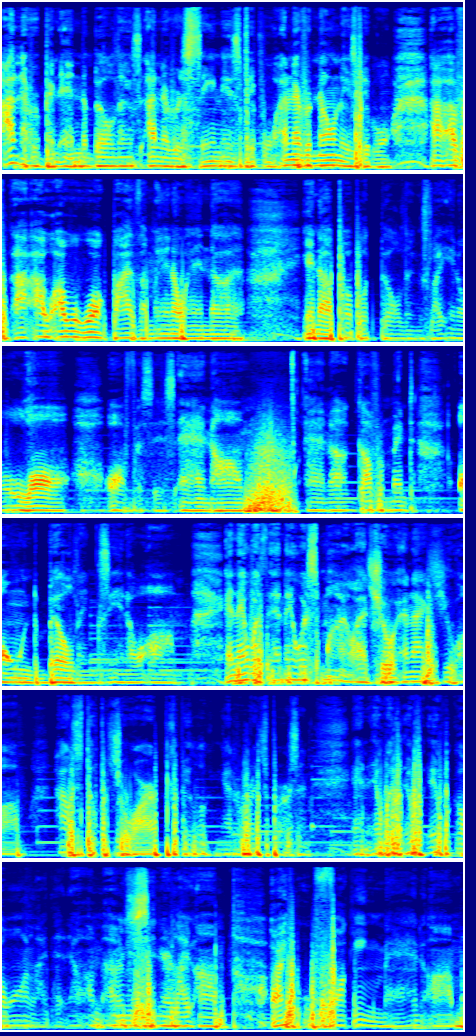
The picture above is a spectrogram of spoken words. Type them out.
I never been in the buildings, I never seen these people, I never known these people, I, I've, I, I, will walk by them, you know, and, uh, in uh, public buildings like you know law offices and um and uh, government owned buildings you know um and they was and they would smile at you and ask you um how stupid you are to be looking at a rich person. And it would it, would, it would go on like that. I'm, I'm just sitting there like um are you fucking mad? Um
